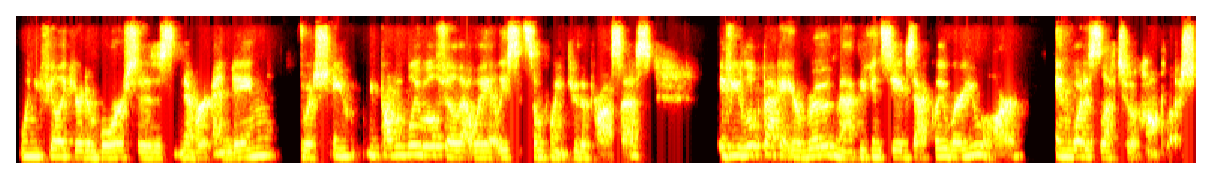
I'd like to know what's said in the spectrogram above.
when you feel like your divorce is never ending, which you, you probably will feel that way at least at some point through the process. If you look back at your roadmap, you can see exactly where you are and what is left to accomplish.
